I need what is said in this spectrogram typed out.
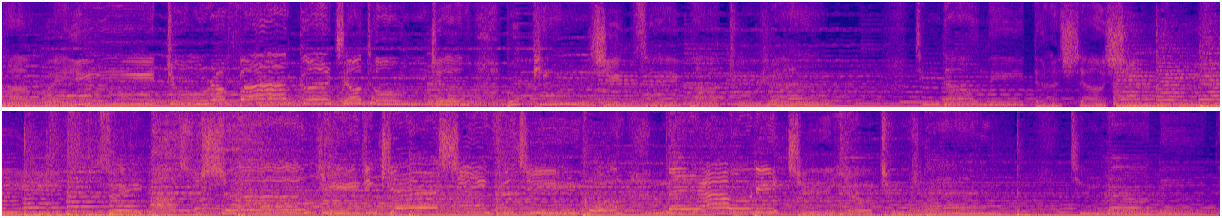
怕回忆突然翻滚绞痛着不平息最怕突然听到你的消息最怕此生已经决心自己过没有你却又突然听到你的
